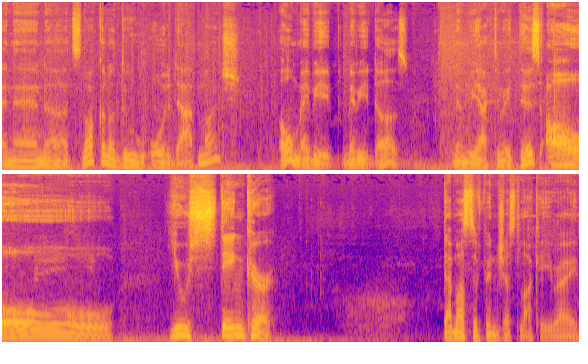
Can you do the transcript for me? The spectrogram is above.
and then uh, it's not gonna do all that much. Oh, maybe maybe it does. And then we activate this. Oh, you stinker. That must have been just lucky, right?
